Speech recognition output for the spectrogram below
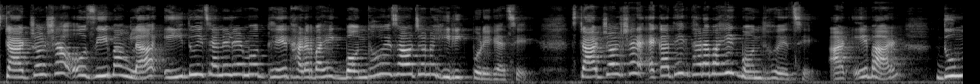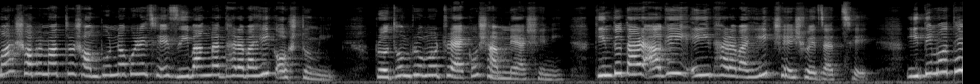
স্টার জলসা ও জি বাংলা এই দুই চ্যানেলের মধ্যে ধারাবাহিক বন্ধ হয়ে যাওয়ার জন্য হিরিক পড়ে গেছে। স্টার জলসার একাধিক ধারাবাহিক বন্ধ হয়েছে। আর এবার দু মাস সবেমাত্র সম্পূর্ণ করেছে জি বাংলার ধারাবাহিক অষ্টমী। প্রথম প্রোমো ট্র্যাকও সামনে আসেনি। কিন্তু তার আগেই এই ধারাবাহিক শেষ হয়ে যাচ্ছে। ইতিমধ্যে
